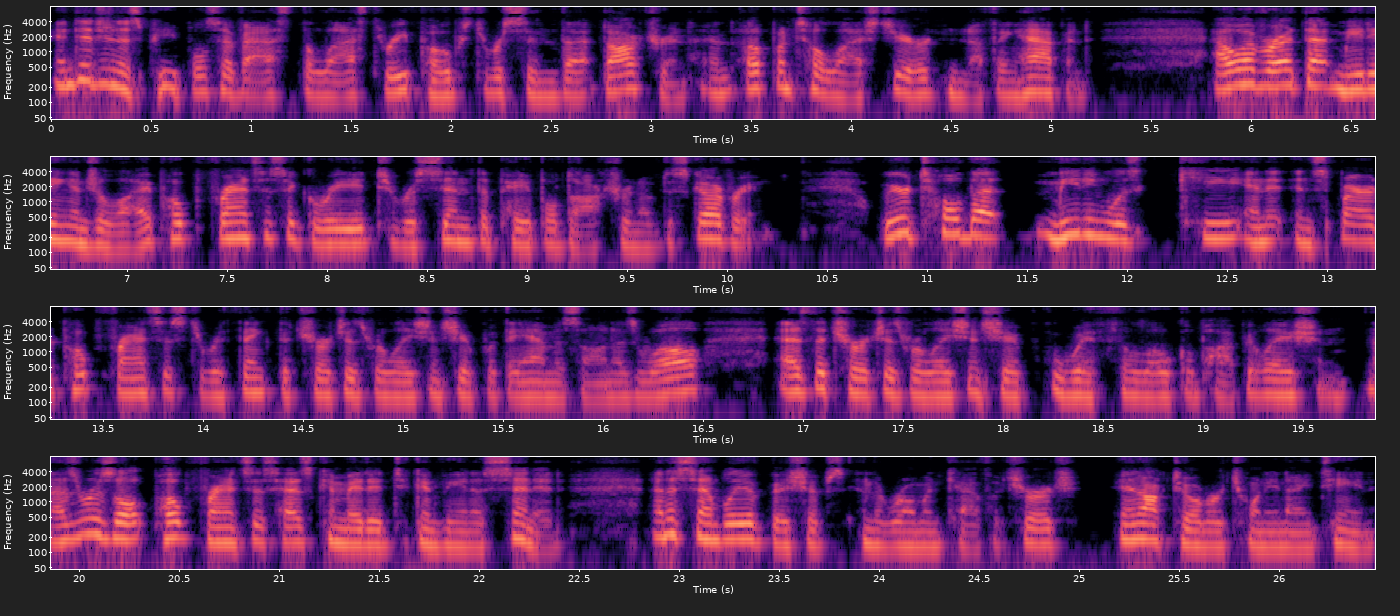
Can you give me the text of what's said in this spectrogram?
Indigenous peoples have asked the last three popes to rescind that doctrine, and up until last year, nothing happened. However, at that meeting in July, Pope Francis agreed to rescind the papal doctrine of discovery. We are told that meeting was key and it inspired Pope Francis to rethink the church's relationship with the Amazon as well as the church's relationship with the local population. As a result, Pope Francis has committed to convene a synod, an assembly of bishops in the Roman Catholic Church, in October 2019.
